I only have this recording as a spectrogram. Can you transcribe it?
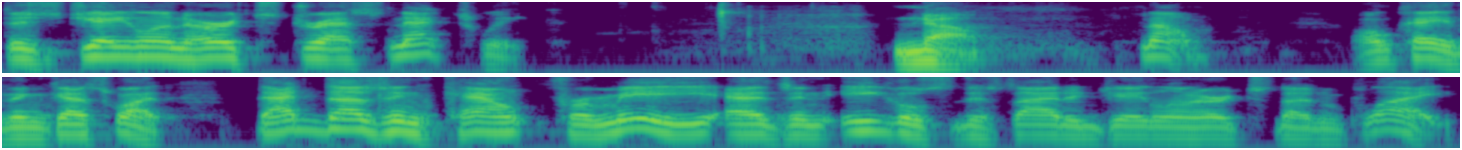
does Jalen Hurts dress next week? No. No. Okay, then guess what? That doesn't count for me as an Eagles decided Jalen Hurts doesn't play.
